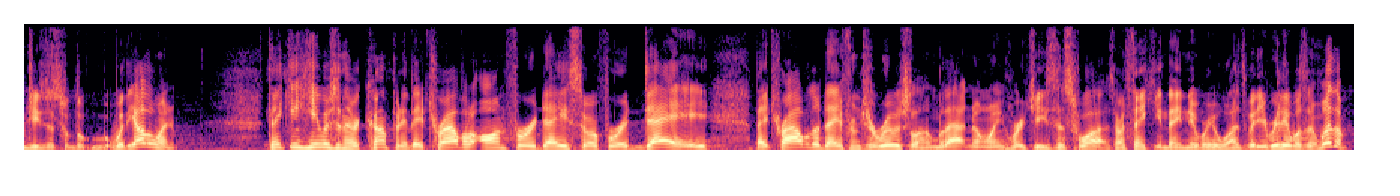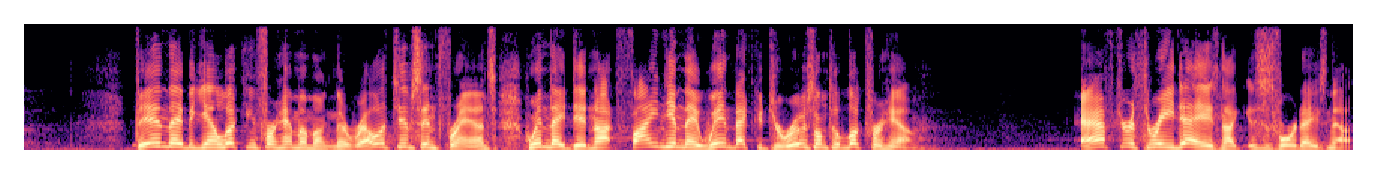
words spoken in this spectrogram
Jesus with the other one. Thinking he was in their company, they traveled on for a day. So, for a day, they traveled a day from Jerusalem without knowing where Jesus was, or thinking they knew where he was, but he really wasn't with them. Then they began looking for him among their relatives and friends. When they did not find him, they went back to Jerusalem to look for him. After three days, now this is four days now.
